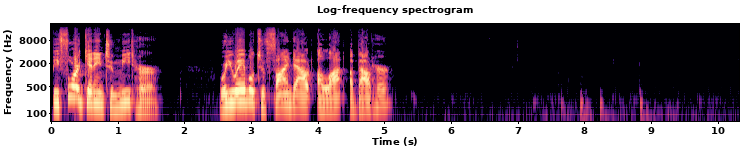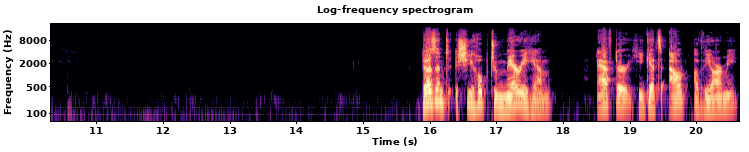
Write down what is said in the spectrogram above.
Before getting to meet her, were you able to find out a lot about her? Doesn't she hope to marry him after he gets out of the army?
